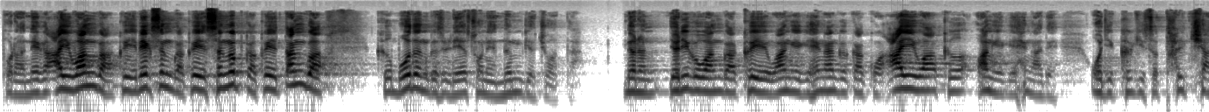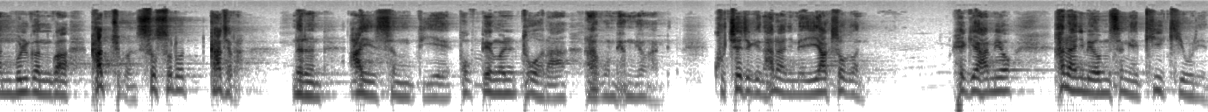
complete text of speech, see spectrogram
보라 내가 아이 왕과 그의 백성과 그의 성읍과 그의 땅과 그 모든 것을 내 손에 넘겨 주었다. 너는 여리고 왕과 그의 왕에게 행한 것 같고 아이와 그 왕에게 행하되 오직 거기서 탈취한 물건과 가축은 스스로 가져라. 너는 아이 성 뒤에 복병을 두어라 라고 명령합니다. 구체적인 하나님의 이 약속은 회개하며 하나님의 음성에 귀 기울인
